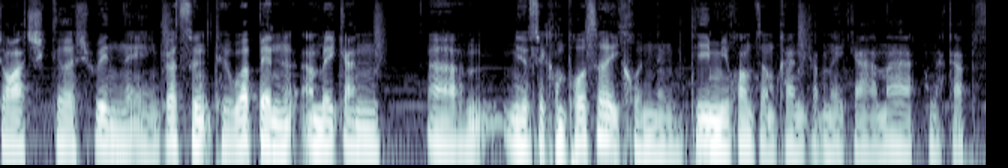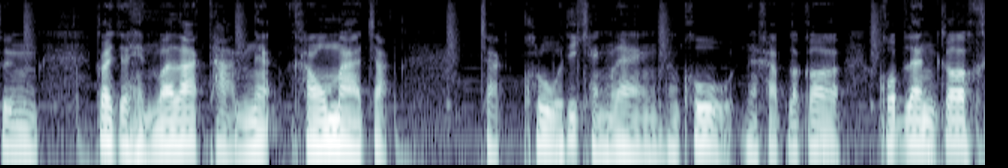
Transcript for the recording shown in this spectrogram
จอร์จเกิร์ชวินเองก็ถือว่าเป็นอเมริกันmusic composer อีกคนหนึ่งที่มีความสำคัญกับอเมริกามากนะครับ ซึ่งก็จะเห็นว่ารากฐานเนี่ยเขามาจาก จากครูที่แข็งแรงทั้งคู่นะครับ แล้วก็โคปแลนด์ก็เค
